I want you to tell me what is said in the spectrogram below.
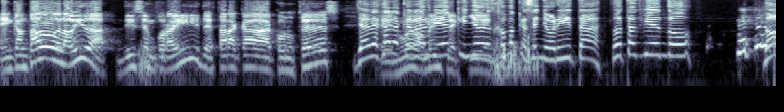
Encantado de la vida, dicen por ahí, de estar acá con ustedes. Ya deja Eh, de quedar bien, aquí Quiñones, ¿cómo que señorita? ¿No estás viendo? ¿Qué te ¡No!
